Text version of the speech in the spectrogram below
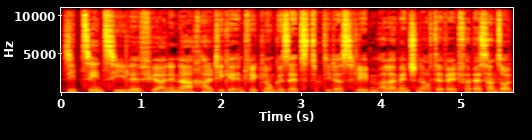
17 Ziele für eine nachhaltige Entwicklung gesetzt, die das Leben aller Menschen auf der Welt verbessern soll.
